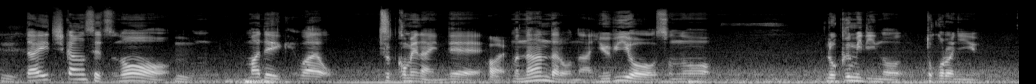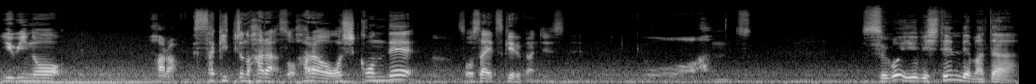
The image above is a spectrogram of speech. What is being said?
うん。第一関節の、うんまでは突っ込めないんで、はいまあ、なんだろうな、指をその、6ミリのところに、指の腹先っちょの腹、そう、腹を押し込んで、押さえつける感じですすごい指してんで、また。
